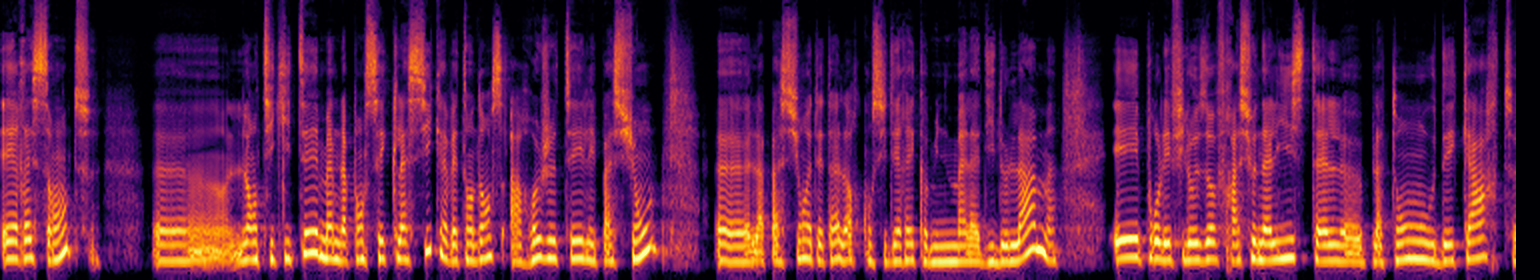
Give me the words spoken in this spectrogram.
est récente. Euh, l'Antiquité, même la pensée classique avait tendance à rejeter les passions. Euh, la passion était alors considérée comme une maladie de l'âme. Et pour les philosophes rationalistes tels euh, Platon ou Descartes,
